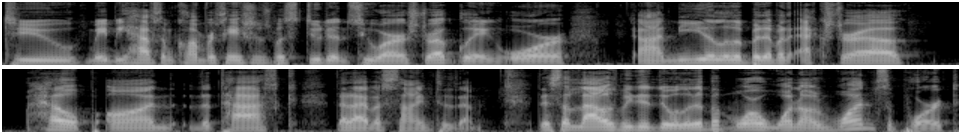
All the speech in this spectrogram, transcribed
to maybe have some conversations with students who are struggling or uh, need a little bit of an extra help on the task that I've assigned to them. This allows me to do a little bit more one on one support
